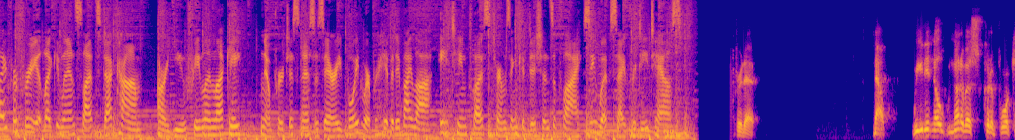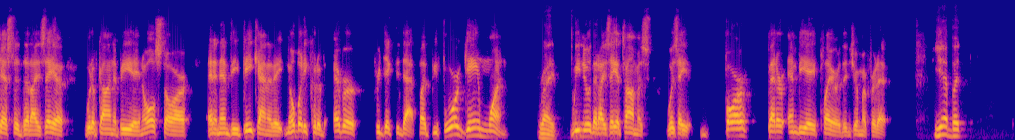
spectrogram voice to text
Play for free at LuckyLandSlots.com. Are you feeling lucky? No purchase necessary. Void where prohibited by law. 18 plus terms and conditions apply. See website for details. for that. Now, we didn't know, none of us could have forecasted that Isaiah would have gone to be an all star and an MVP candidate. Nobody could have ever predicted that. But before game one, Right. we knew that Isaiah Thomas was a far better NBA player than Jimmer Fredette. Yeah, but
